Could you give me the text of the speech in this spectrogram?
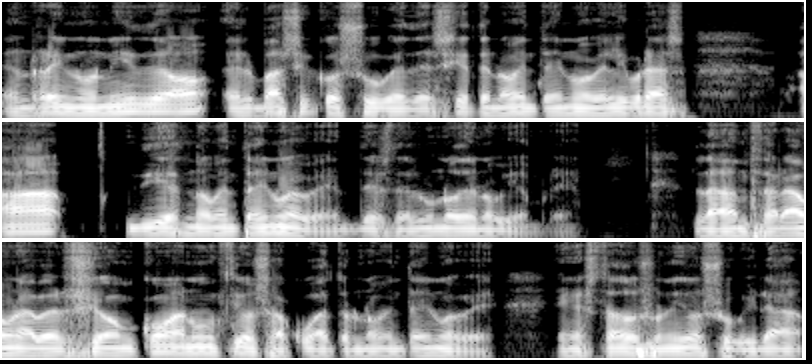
En Reino Unido el básico sube de 7,99 libras a 10,99 desde el 1 de noviembre. Lanzará una versión con anuncios a 4,99. En Estados Unidos subirá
